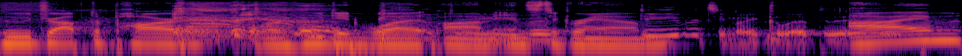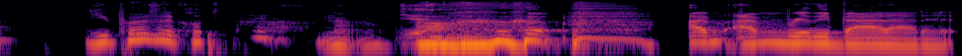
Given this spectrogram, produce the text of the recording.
who dropped a part or who did what on Instagram. Do you even see my clips? I'm. You posted a clip. no. Oh. I'm I'm really bad at it.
